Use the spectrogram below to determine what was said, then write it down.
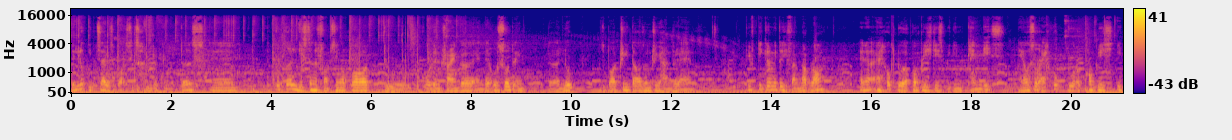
The loop itself is about 600 kilometers and the total distance from Singapore to Golden Triangle and then also the the loop is about 3,350 kilometers if I'm not wrong. And I hope to accomplish this within 10 days. And also I hope to accomplish it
